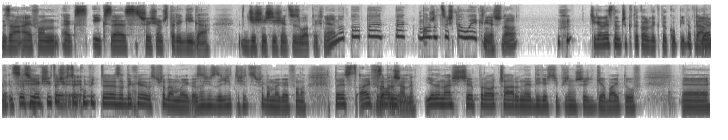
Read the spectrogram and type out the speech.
za iPhone X, XS 64 giga 10 tysięcy złotych, nie? No to tak, tak, może coś tam łykniesz, no. Ciekawy jestem, czy ktokolwiek to kupi, naprawdę. Jak, w sensie, jeśli ktoś chce kupić, to ja za dychę sprzedam mojego, za 10 tysięcy sprzedam mojego iPhone'a. To jest iPhone Zapraszamy. 11 Pro czarny, 256 GB. E,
